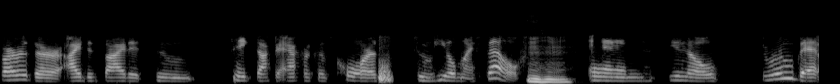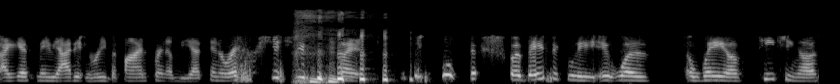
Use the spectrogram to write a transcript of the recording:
further, I decided to take Dr. Afrika's course to heal myself. Mm-hmm. And, you know, through that, I guess maybe I didn't read the fine print of the itinerary, but, but basically it was a way of teaching us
